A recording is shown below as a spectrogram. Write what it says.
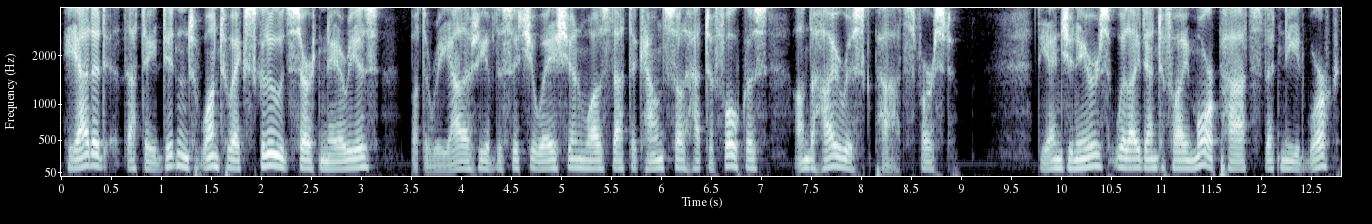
He added that they didn't want to exclude certain areas, but the reality of the situation was that the council had to focus on the high risk paths first. The engineers will identify more paths that need work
